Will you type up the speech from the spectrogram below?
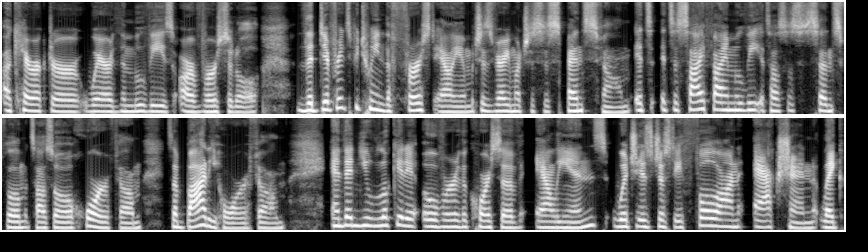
a character where the movies are versatile. The difference between the first alien which is very much a suspense film it's it's a sci-fi movie it's also a suspense film it's also a horror film it's a body horror film. And then you look at it over the course of aliens which is just a full-on action like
